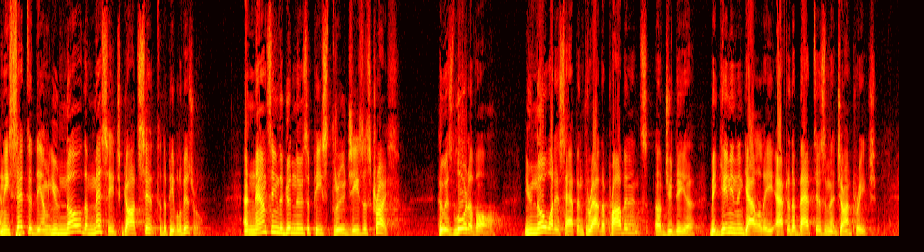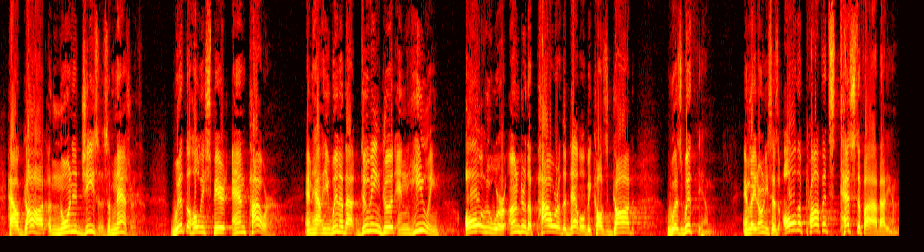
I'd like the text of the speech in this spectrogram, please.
And he said to them, You know the message God sent to the people of Israel, announcing the good news of peace through Jesus Christ who is Lord of all. You know what has happened throughout the province of Judea, beginning in Galilee after the baptism that John preached, how God anointed Jesus of Nazareth with the Holy Spirit and power, and how he went about doing good and healing all who were under the power of the devil because God was with him. And later on, he says, All the prophets testify about him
